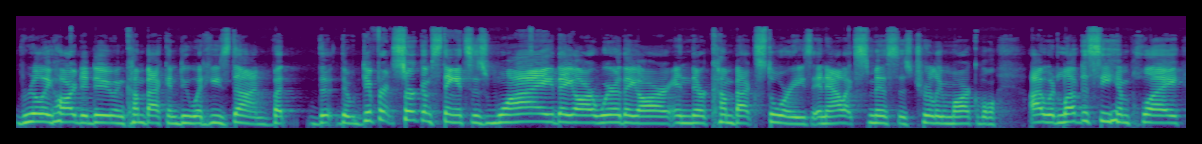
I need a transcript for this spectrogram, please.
really hard to do and come back and do what he's done. But the, the different circumstances why they are where they are in their comeback stories, and Alex Smith is truly remarkable. I would love to see him play.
